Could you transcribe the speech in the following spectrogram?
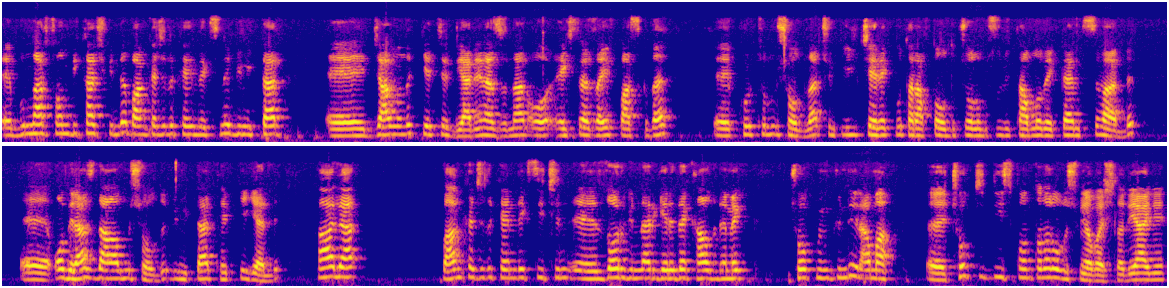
E, bunlar son birkaç günde bankacılık endeksine bir miktar e, canlılık getirdi. Yani en azından o ekstra zayıf baskıda e, kurtulmuş oldular. Çünkü ilk çeyrek bu tarafta oldukça olumsuz bir tablo beklentisi vardı. E, o biraz dağılmış oldu. Bir miktar tepki geldi. Hala bankacılık endeksi için e, zor günler geride kaldı demek çok mümkün değil ama e, çok ciddi iskontolar oluşmaya başladı. Yani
